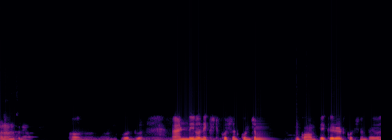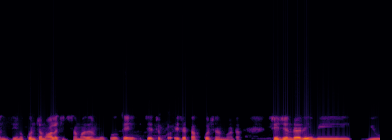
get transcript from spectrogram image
అని అనుకునేవాడు good good and you know next question కొంచెం complicated question Revanth you know కొంచెం ఆలోచించి సమాధానం చెప్పు ఓకే ఇట్స్ టఫ్ క్వశ్చన్ అనమాట so generally we you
